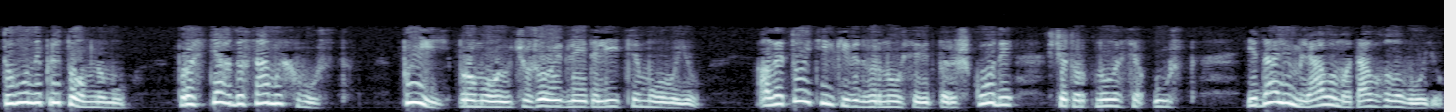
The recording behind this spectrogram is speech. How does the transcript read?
тому непритомному, простяг до самих вуст. Пий, промовив чужою для італійця мовою, але той тільки відвернувся від перешкоди, що торкнулася уст, і далі мляво мотав головою.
